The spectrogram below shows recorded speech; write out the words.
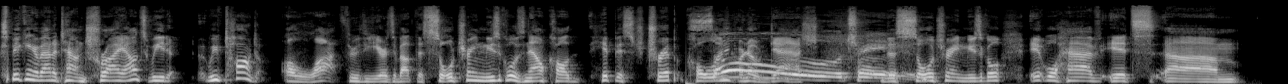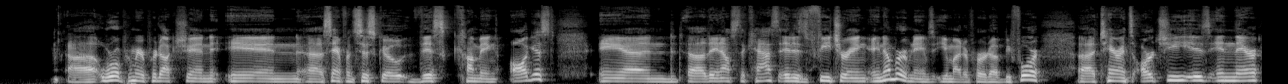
Speaking of out of town tryouts, we'd we've talked a lot through the years about the Soul Train musical is now called Hippest Trip colon or no dash Soul Train. the Soul Train musical. It will have its um, uh, world premiere production in uh, San Francisco this coming August, and uh, they announced the cast. It is featuring a number of names that you might have heard of before. Uh, Terrence Archie is in there,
